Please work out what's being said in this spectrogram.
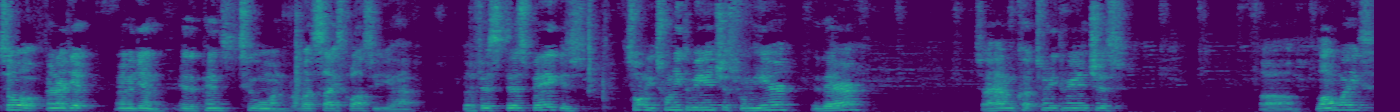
So, and I get, and again, it depends too on what size closet you have. But if it's this big, it's, it's only 23 inches from here to there. So I have them cut 23 inches uh, long ways.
